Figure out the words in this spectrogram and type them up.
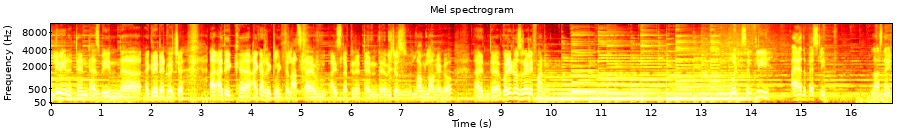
Living in a tent has been uh, a great adventure. I, I think uh, I can't recollect the last time I slept in a tent, uh, which was long, long ago. And uh, but it was really fun. Put simply, I had the best sleep last night.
